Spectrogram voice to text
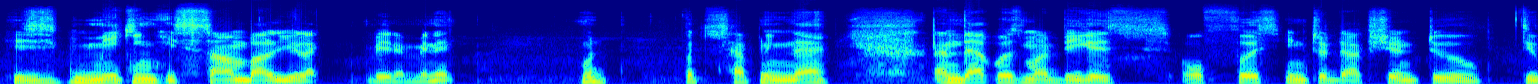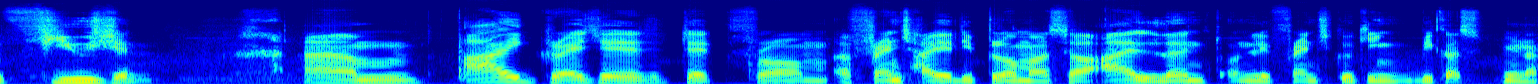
He's making his sambal. You're like, wait a minute, what what's happening there? And that was my biggest or first introduction to to fusion. Um, I graduated from a French higher diploma, so I learned only French cooking because, you know,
